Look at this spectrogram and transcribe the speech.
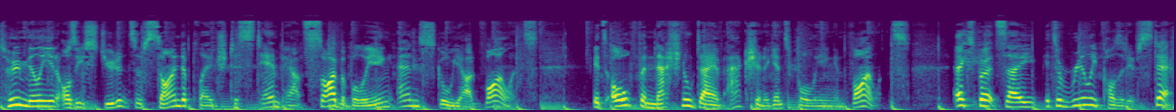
Two million Aussie students have signed a pledge to stamp out cyberbullying and schoolyard violence. It's all for National Day of Action Against Bullying and Violence. Experts say it's a really positive step.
